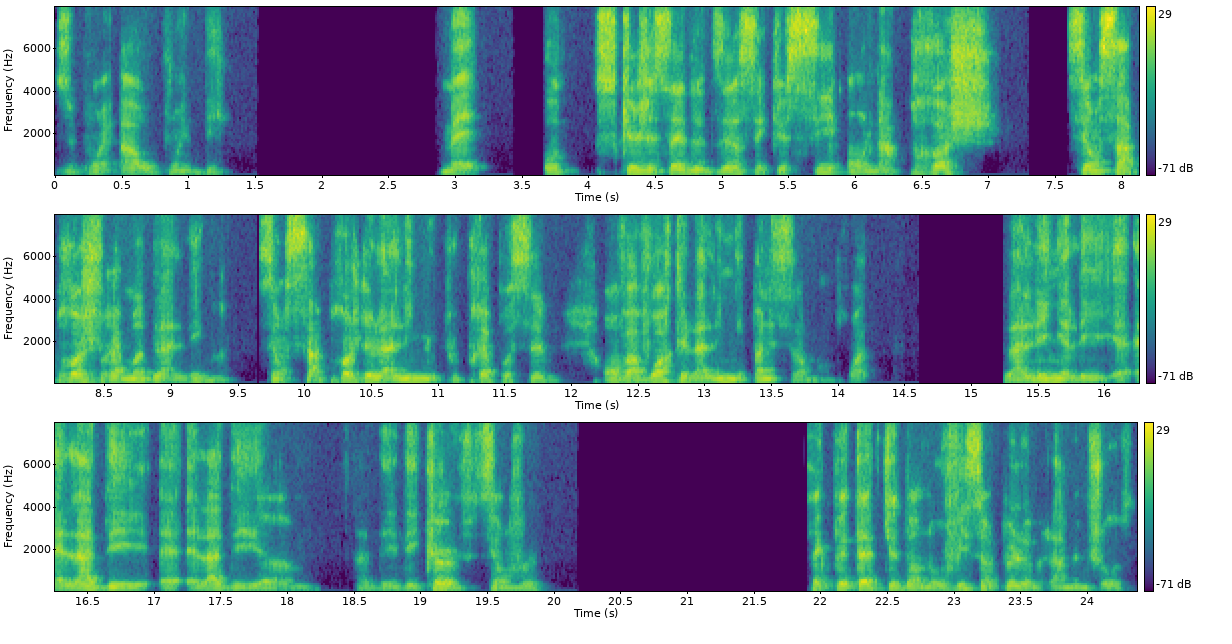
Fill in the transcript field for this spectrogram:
du point A au point B. Mais ce que j'essaie de dire, c'est que si on approche, si on s'approche vraiment de la ligne, si on s'approche de la ligne le plus près possible, on va voir que la ligne n'est pas nécessairement droite. La ligne, elle, a des, elle a des, euh, des, des curves, si on veut. Fait que peut-être que dans nos vies, c'est un peu la même chose.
